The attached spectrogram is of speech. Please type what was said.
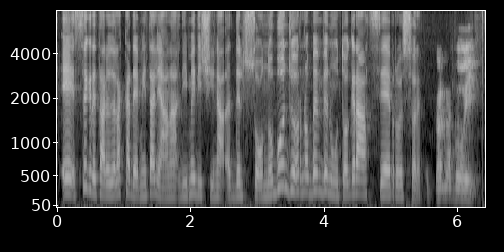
e segretario dell'Accademia Italiana di Medicina del Sonno. Buongiorno, benvenuto, grazie professore. Buongiorno a voi.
